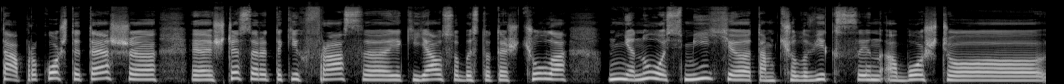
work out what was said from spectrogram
Та про кошти теж е, е, ще серед таких фраз, е, які я особисто теж чула. Ні, ну ось мій там чоловік, син, або що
